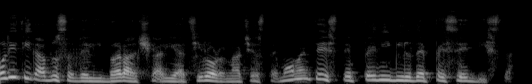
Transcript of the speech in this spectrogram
Politica adusă de liberal și aliaților în aceste momente este penibil de pesedistă.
